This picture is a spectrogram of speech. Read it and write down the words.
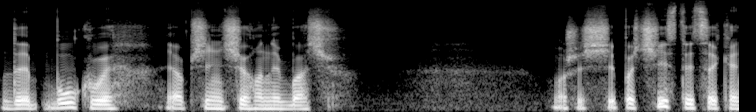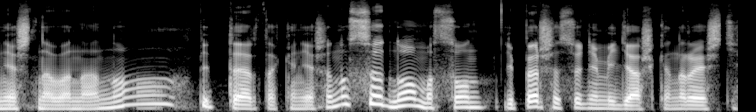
Де букви, я взагалі нічого не бачу. Може ще почиститься, звісно, вона. Ну, підтерта, звісно. Ну, все одно масон. І перша сьогодні мідяшка, нарешті.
